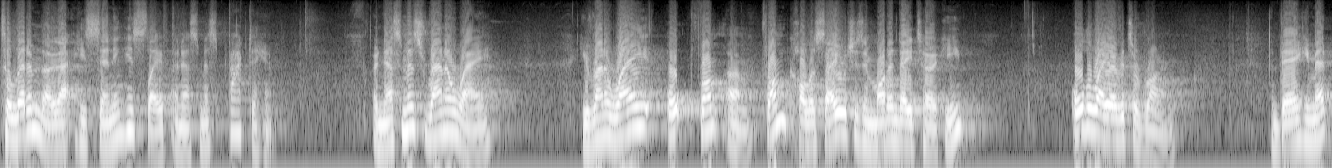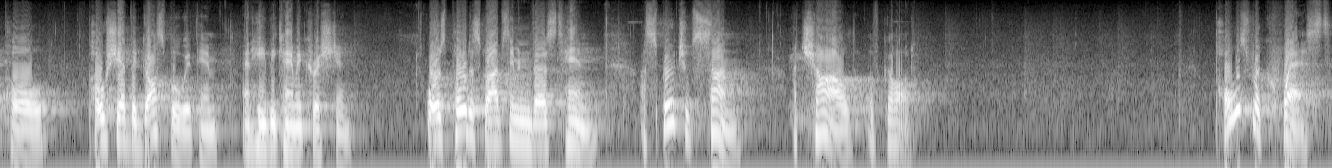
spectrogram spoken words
to let him know that he's sending his slave Onesimus back to him. Onesimus ran away he ran away from, um, from Colossae, which is in modern day Turkey, all the way over to Rome. And there he met Paul. Paul shared the gospel with him, and he became a Christian. Or as Paul describes him in verse 10, a spiritual son, a child of God. Paul's request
